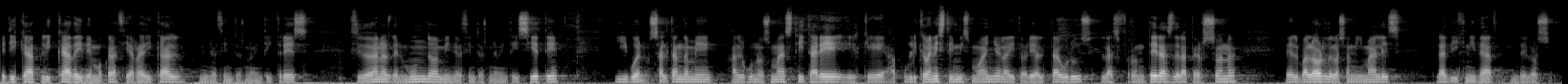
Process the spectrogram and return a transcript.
Ética Aplicada y Democracia Radical 1993, Ciudadanos del Mundo 1997 y bueno, saltándome algunos más, citaré el que ha publicado en este mismo año la editorial Taurus, Las fronteras de la persona, el valor de los animales, la dignidad de los,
